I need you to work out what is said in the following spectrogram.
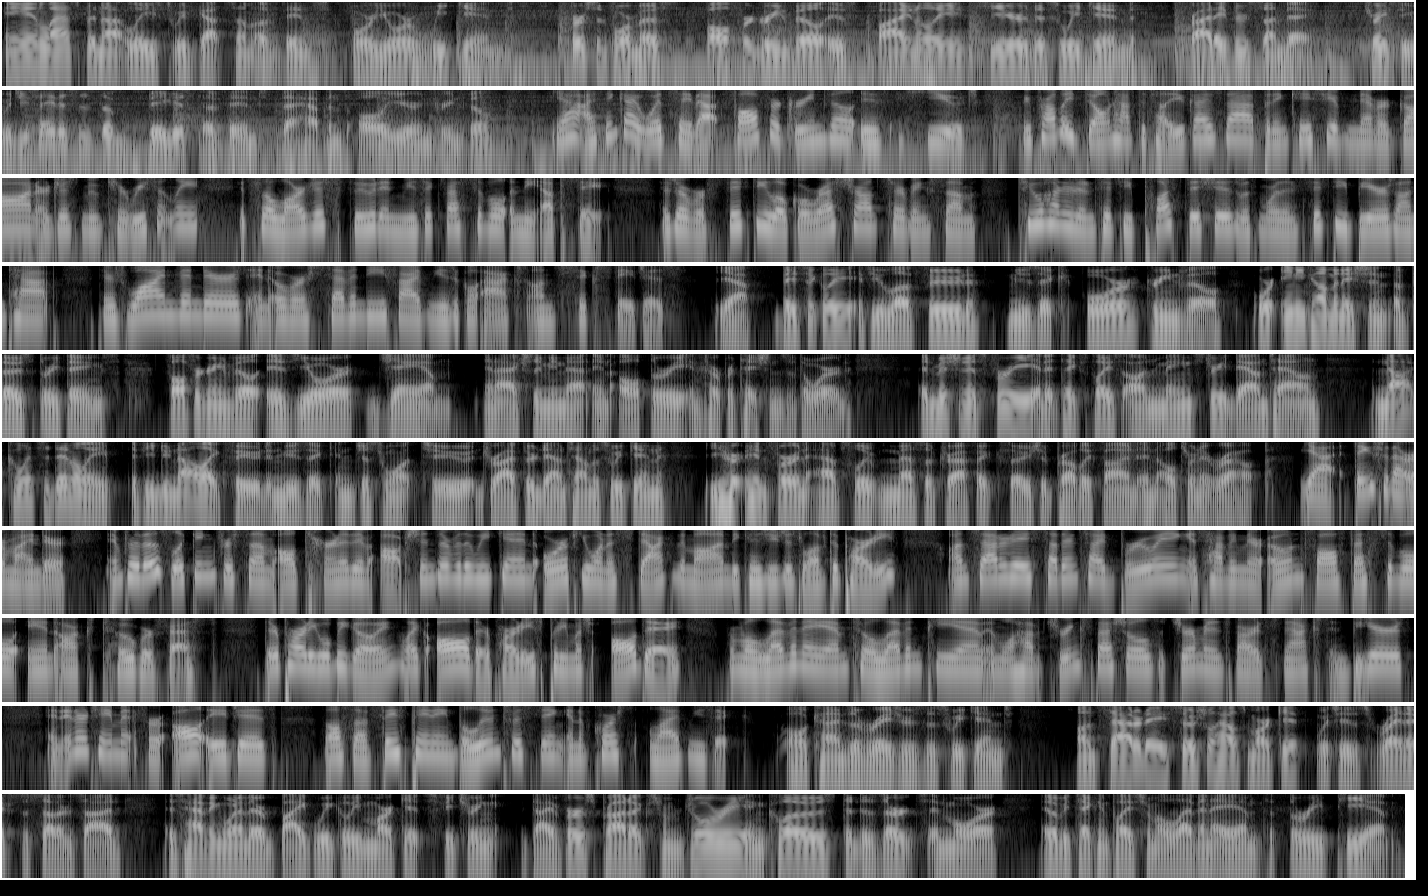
And last but not least, we've got some events for your weekend. First and foremost, Fall for Greenville is finally here this weekend, Friday through Sunday. Tracy, would you say this is the biggest event that happens all year in Greenville? Yeah, I think I would say that. Fall for Greenville is huge. We probably don't have to tell you guys that, but in case you have never gone or just moved here recently, it's the largest food and music festival in the upstate. There's over 50 local restaurants serving some 250 plus dishes with more than 50 beers on tap. There's wine vendors and over 75 musical acts on six stages. Yeah, basically, if you love food, music, or Greenville, or any combination of those three things, Fall for Greenville is your jam. And I actually mean that in all three interpretations of the word. Admission is free and it takes place on Main Street downtown. Not coincidentally, if you do not like food and music and just want to drive through downtown this weekend, you're in for an absolute mess of traffic, so you should probably find an alternate route. Yeah, thanks for that reminder. And for those looking for some alternative options over the weekend, or if you want to stack them on because you just love to party, on Saturday, Southern Side Brewing is having their own fall festival and Oktoberfest. Their party will be going, like all their parties, pretty much all day from 11 a.m. to 11 p.m. and we'll have drink specials, German inspired snacks and beers, and entertainment for all ages. They'll also have face painting, balloon twisting, and of course, live music. All kinds of ragers this weekend. On Saturday, Social House Market, which is right next to Southern Side, is having one of their bike weekly markets featuring diverse products from jewelry and clothes to desserts and more. It'll be taking place from 11 a.m. to 3 p.m.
